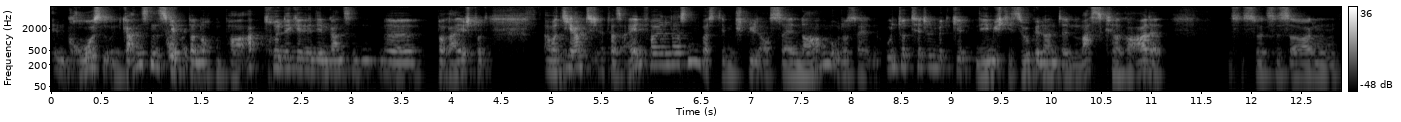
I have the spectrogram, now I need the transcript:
im Großen und Ganzen, es gibt dann noch ein paar Abtrünnige in dem ganzen äh, Bereich dort, aber die haben sich etwas einfallen lassen, was dem Spiel auch seinen Namen oder seinen Untertitel mitgibt, nämlich die sogenannte Maskerade. Das ist sozusagen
